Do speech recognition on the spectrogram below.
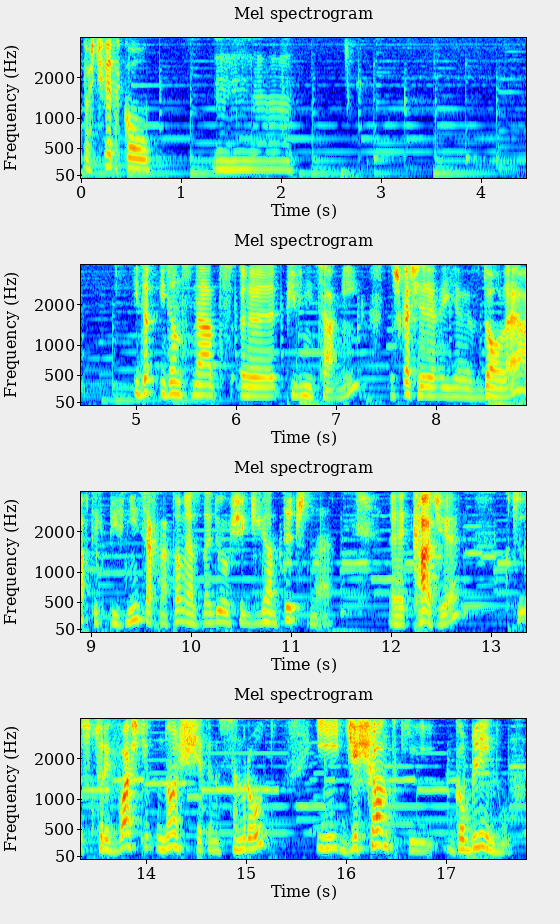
właściwie taką. Mm, ido, idąc nad y, piwnicami, dostrzegacie je w dole, a w tych piwnicach natomiast znajdują się gigantyczne y, kadzie, z których właśnie unosi się ten smród i dziesiątki goblinów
